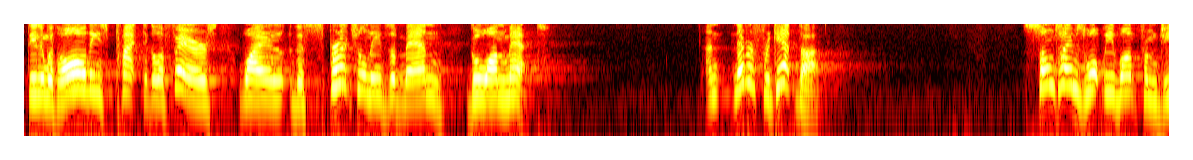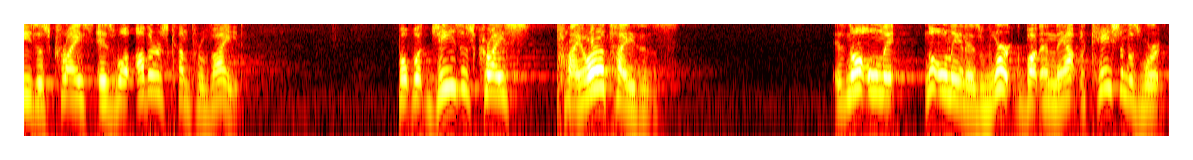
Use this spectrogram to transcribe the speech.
dealing with all these practical affairs, while the spiritual needs of men go unmet. And never forget that. Sometimes what we want from Jesus Christ is what others can provide. But what Jesus Christ prioritizes is not only, not only in his work, but in the application of his work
